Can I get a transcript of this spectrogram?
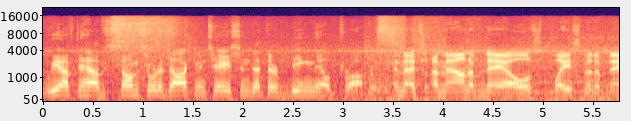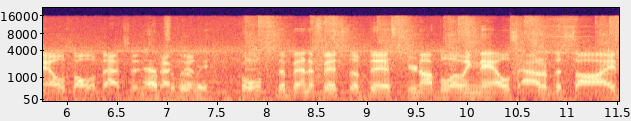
we have to have some sort of documentation that they're being nailed properly. And that's amount of nails, placement of nails, all of that's an inspection. Absolutely. Cool. The benefits of this, you're not blowing nails out of the side.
